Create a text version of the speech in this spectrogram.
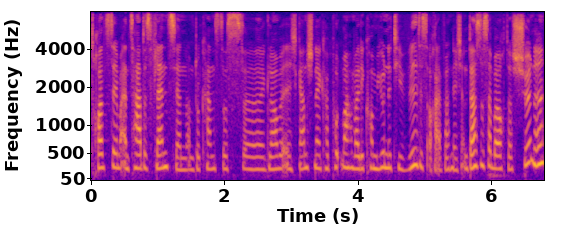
trotzdem ein zartes Pflänzchen und du kannst das, äh, glaube ich, ganz schnell kaputt machen, weil die Community will das auch einfach nicht. Und das ist aber auch das Schöne.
